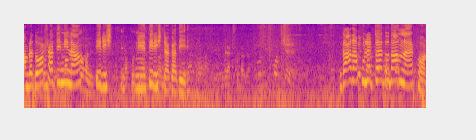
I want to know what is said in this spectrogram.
আমরা দশ আটি নিলাম তিরিশ তিরিশ টাকা দিয়ে। গাঁদা ফুলের তো এত দাম না এখন।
